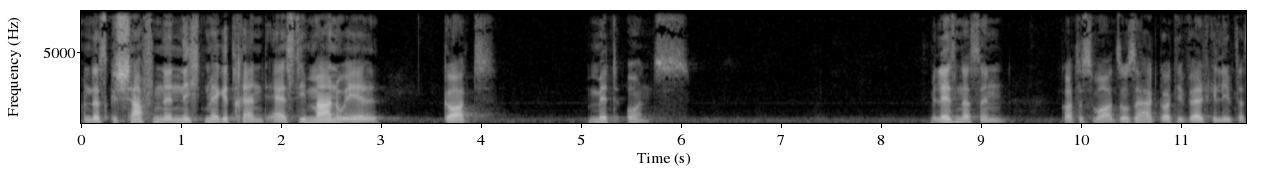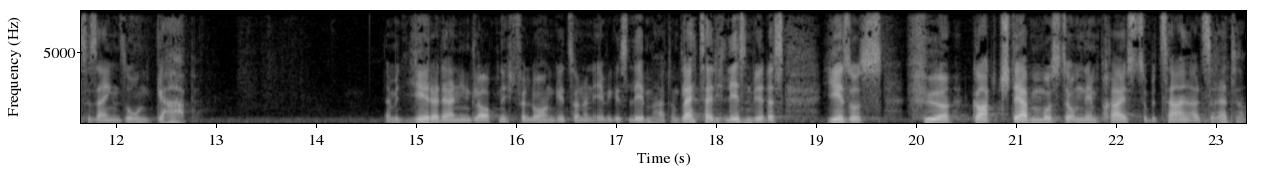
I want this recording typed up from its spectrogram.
und das Geschaffene nicht mehr getrennt. Er ist Immanuel, Gott mit uns. Wir lesen das in Gottes Wort. So sehr hat Gott die Welt geliebt, dass er seinen Sohn gab, damit jeder, der an ihn glaubt, nicht verloren geht, sondern ewiges Leben hat. Und gleichzeitig lesen wir, dass Jesus für Gott sterben musste, um den Preis zu bezahlen als Retter.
